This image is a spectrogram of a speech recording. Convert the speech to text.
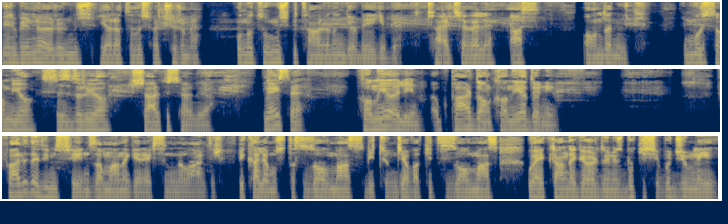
Birbirine örülmüş yaratılış ve çürüme. Unutulmuş bir tanrının göbeği gibi. Çerçevele, az, ondan ilk. Umursamıyor, sızdırıyor, şarkı söylüyor. Neyse, konuya öleyim. Pardon, konuya döneyim. İfade dediğimiz şeyin zamana gereksinimi vardır. Bir kalem ustasız olmaz, bir tümce vakitsiz olmaz. Bu ekranda gördüğünüz bu kişi bu cümleyi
